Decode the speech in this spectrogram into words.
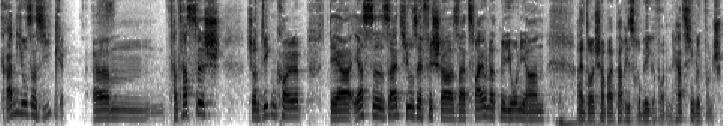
grandioser Sieg ähm, fantastisch. John Degenkolb, der erste seit Josef Fischer, seit 200 Millionen Jahren, ein Deutscher bei Paris-Roubaix gewonnen. Herzlichen Glückwunsch.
